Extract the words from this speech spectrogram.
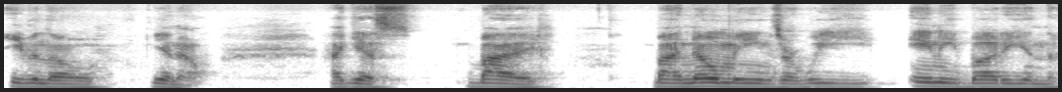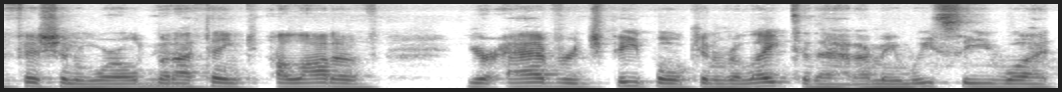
even though you know, I guess by by no means are we anybody in the fishing world, but I think a lot of your average people can relate to that. I mean, we see what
